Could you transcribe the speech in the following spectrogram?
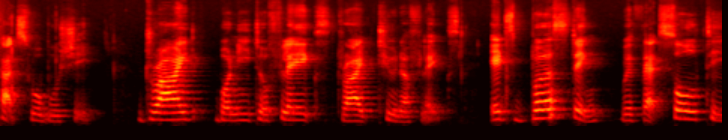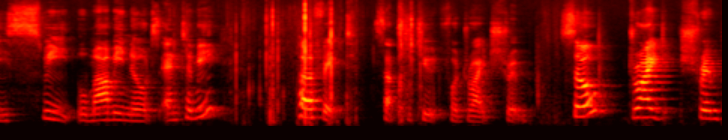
katsuobushi, dried bonito flakes, dried tuna flakes. It's bursting with that salty, sweet umami notes and to me, perfect substitute for dried shrimp. So, dried shrimp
